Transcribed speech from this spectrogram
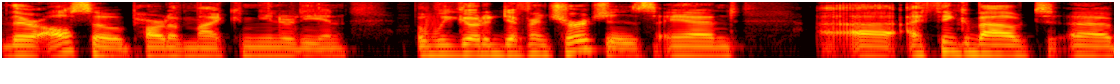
they're also part of my community. And but we go to different churches, and uh, I think about uh,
